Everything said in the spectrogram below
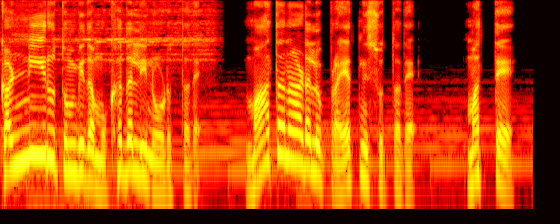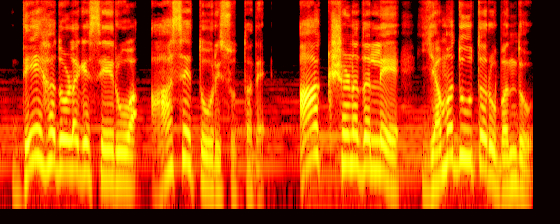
ಕಣ್ಣೀರು ತುಂಬಿದ ಮುಖದಲ್ಲಿ ನೋಡುತ್ತದೆ. ಮಾತನಾಡಲು ಪ್ರಯತ್ನಿಸುತ್ತದೆ. ಮತ್ತೆ ದೇಹದೊಳಗೆ ಸೇರುವ ಆಸೆ ತೋರಿಸುತ್ತದೆ. ಆ ಕ್ಷಣದಲ್ಲೇ ಯಮದೂತರು ಬಂದು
